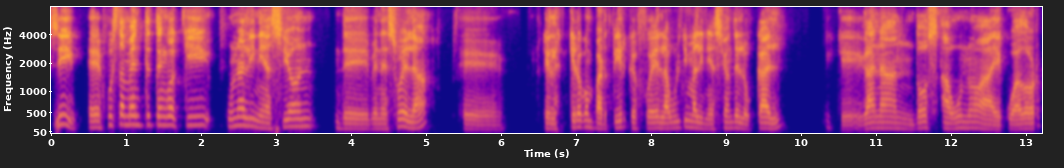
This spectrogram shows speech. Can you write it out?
Sí, eh, justamente tengo aquí una alineación de Venezuela eh, que les quiero compartir, que fue la última alineación de local, que ganan 2 a 1 a Ecuador.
